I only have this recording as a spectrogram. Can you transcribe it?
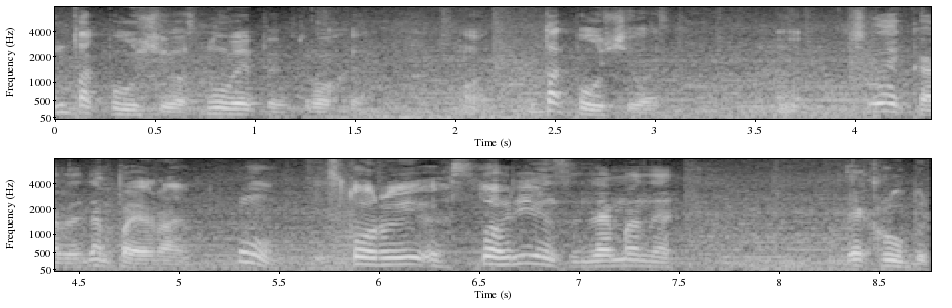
ну так получилось, ну випив трохи. От, ну так получилось. Ну, Чоловік каже, йдемо поіграємо. Ну, 100, гри- 100 гривень це для мене як рубль.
